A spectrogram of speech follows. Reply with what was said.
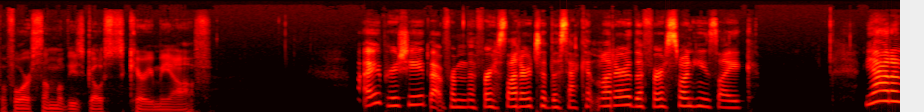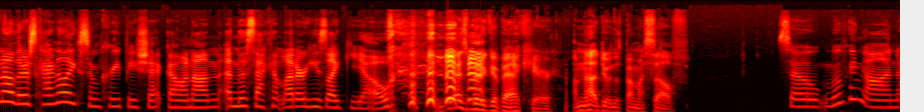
before some of these ghosts carry me off. I appreciate that from the first letter to the second letter. The first one, he's like, Yeah, I don't know. There's kind of like some creepy shit going on. And the second letter, he's like, Yo. you guys better get back here. I'm not doing this by myself. So, moving on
